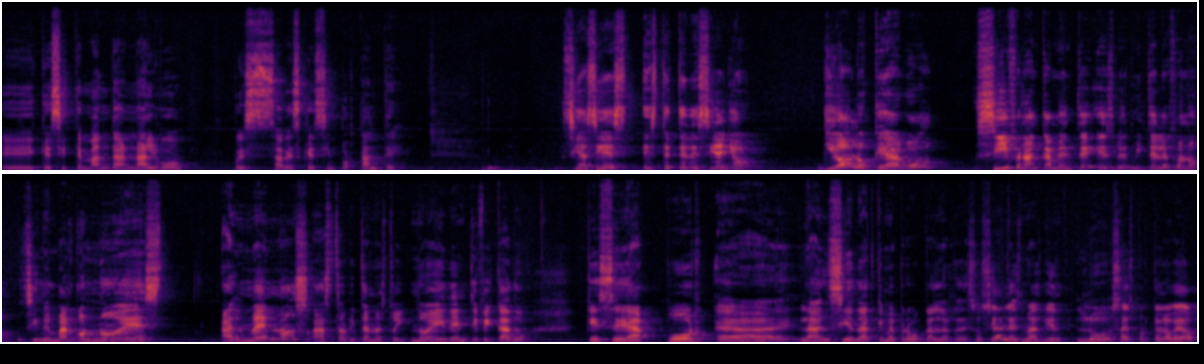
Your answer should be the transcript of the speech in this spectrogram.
eh, que si te mandan algo, pues sabes que es importante. Sí, así es. Este, te decía yo, yo lo que hago, sí, francamente, es ver mi teléfono. Sin embargo, no es al menos hasta ahorita no estoy, no he identificado que sea por eh, la ansiedad que me provocan las redes sociales. Más bien, lo, ¿sabes por qué lo veo?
